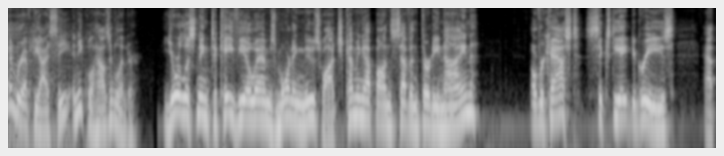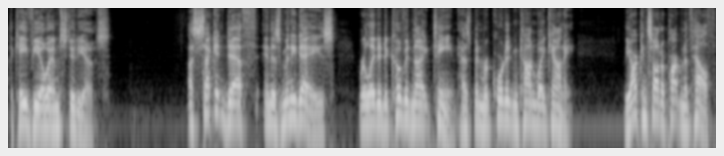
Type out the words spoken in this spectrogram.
Member FDIC, an equal housing lender. You're listening to KVOM's Morning News Watch coming up on 739. Overcast, 68 degrees at the KVOM studios. A second death in as many days related to COVID 19 has been recorded in Conway County. The Arkansas Department of Health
